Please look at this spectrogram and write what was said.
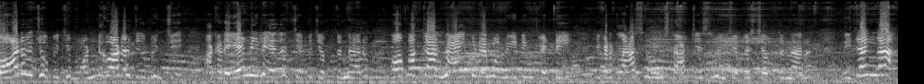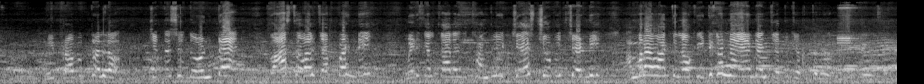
గోడలు చూపించి మొండు గోడలు చూపించి అక్కడ ఏమీ లేదని చెప్పి చెప్తున్నారు. ఓ పక్క నాయకుడేమో మీటింగ్ పెట్టి ఇక్కడ క్లాస్ రూమ్ స్టార్ట్ చేసామని చెప్పేసి చెప్తున్నారు. నిజంగా మీ ప్రభుత్వంలో చిత్తశుద్ధి ఉంటే వాస్తవాలు చెప్పండి మెడికల్ కాలేజ్ కంప్లీట్ చేసి చూపించండి అమరావతిలో ఒక ఇటుక అని చెప్పి చెప్తున్నాను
